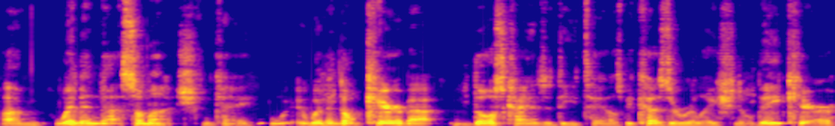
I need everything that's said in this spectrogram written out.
Um, women, not so much. Okay, w- women don't care about those kinds of details because they're relational. They care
